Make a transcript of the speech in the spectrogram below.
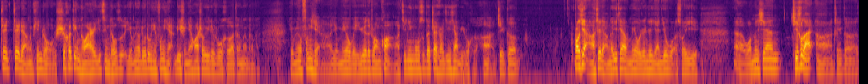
这这两个品种适合定投还是一次性投资？有没有流动性风险？历史年化收益率如何？等等等等，有没有风险啊？有没有违约的状况啊？基金公司的债券金相比如何啊？这个抱歉啊，这两个 ETF 没有认真研究过，所以。呃，我们先提出来啊，这个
